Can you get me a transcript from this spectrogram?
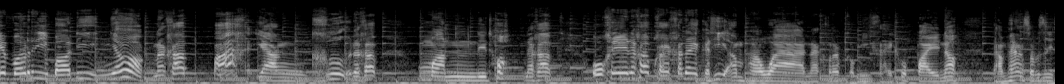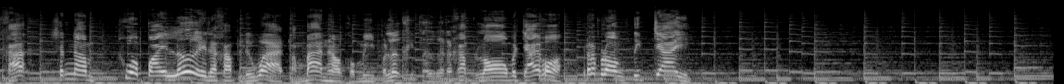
everybody ยอกนะครับปะอย่างคือนะครับ มันดีท้อนะครับโอเคนะครับขายข้าได้กะทิอัมพาวานะครับก็มีขายทั่วไปเนาะตามห้างสรรพสินค้าชั้นนำทั่วไปเลยนะครับ หรือว่าตามบ้านเราก็มีปลาเลิกขี้เต๋อนะครับ ลองมาจ่ายพอรับรองติดใจ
